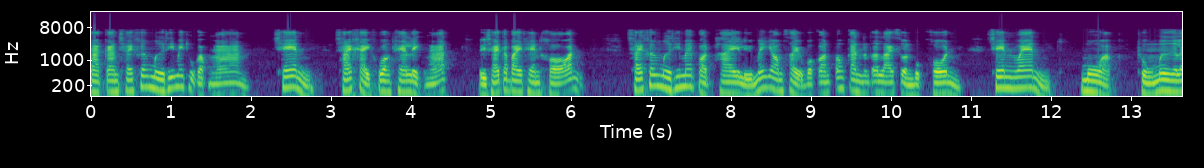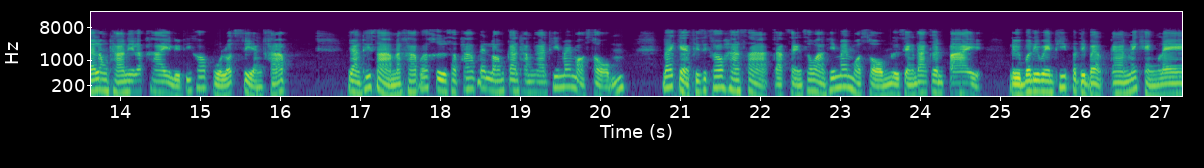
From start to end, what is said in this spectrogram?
จากการใช้เครื่องมือที่ไม่ถูกกับงาน เช่น ใช้ไขควงแทนเหล็กงัด หรือใช้ตะไบแทนค้อน ใช้เครื่องมือที่ไม่ปลอดภัย หรือไม่ยอมใส่อุปกรณ์ป้องกันอันตรายส่วนบุคคล เช่น แว่น หมวก ถุงมือและรองเท้านิรภัยหรือที่ครอบหูลดเสียงครับ อย่างที่สามนะครับก็คือสภาพแวดล้อมการทำงานที่ไม่เหมาะสม ได้แก่ physical hazard จากแสงสว่างที่ไม่เหมาะสม หรือเสียงดังเกินไป หรือบริเวณที่ปฏิบัติงานไม่แข็งแรง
